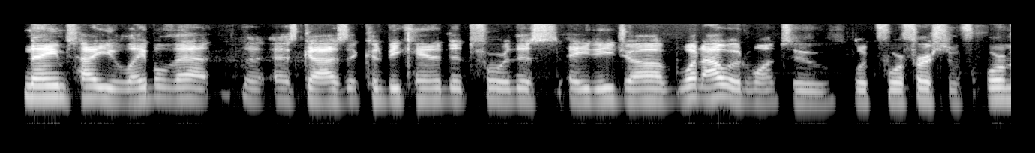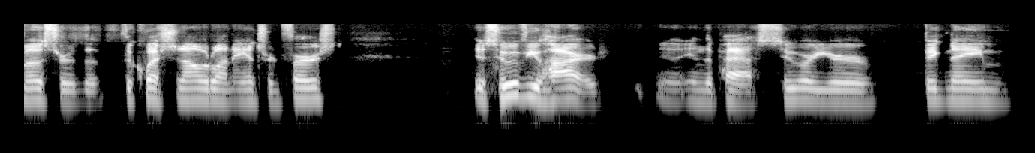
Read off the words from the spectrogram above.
names, how you label that uh, as guys that could be candidates for this AD job. What I would want to look for first and foremost, or the, the question I would want answered first, is who have you hired in the past? Who are your big name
